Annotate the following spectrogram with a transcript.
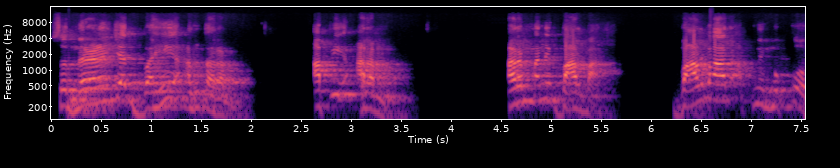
सो निरणजन बही, अंतरम। अपि, अरम। अरम माने बार बार बार बार अपने मुख को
